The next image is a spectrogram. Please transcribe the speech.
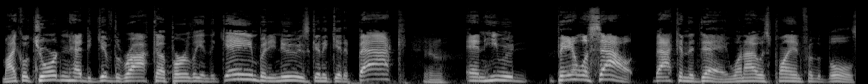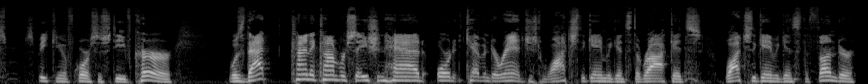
Michael Jordan had to give the rock up early in the game, but he knew he was going to get it back. And he would bail us out back in the day when I was playing for the Bulls. Speaking, of course, of Steve Kerr, was that kind of conversation had, or did Kevin Durant just watch the game against the Rockets, watch the game against the Thunder,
